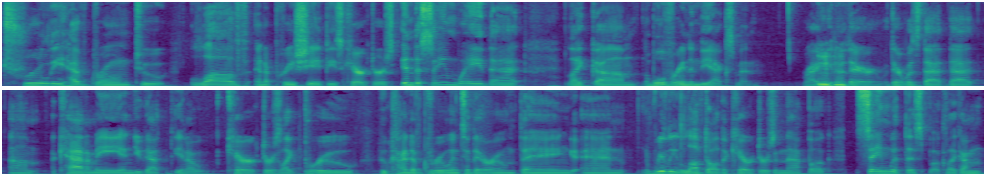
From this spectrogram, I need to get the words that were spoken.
truly have grown to love and appreciate these characters in the same way that, like, um, Wolverine and the X Men. Right, you know, there there was that that um, academy, and you got you know characters like Broo, who kind of grew into their own thing and really loved all the characters in that book same with this book like i'm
